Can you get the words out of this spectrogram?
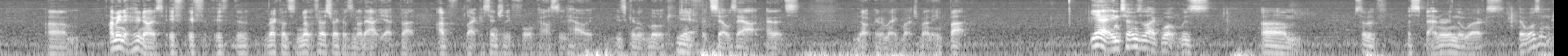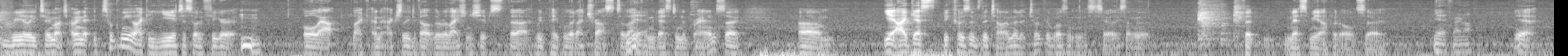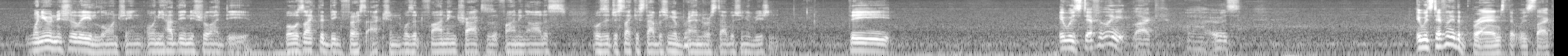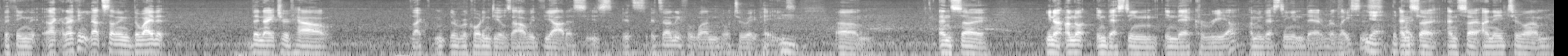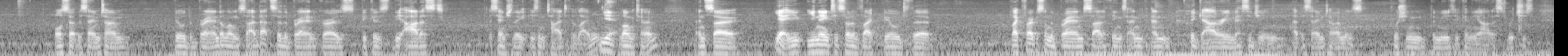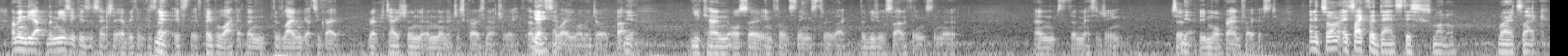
um, I mean, who knows if, if, if the records, not the first records are not out yet, but I've like essentially forecasted how it is going to look Yeah. if it sells out and it's not going to make much money. But yeah, in terms of like what was um, sort of a spanner in the works, there wasn't really too much. I mean, it, it took me like a year to sort of figure it Mm. all out, like, and actually develop the relationships that I, with people that I trust to like Yeah. invest in the brand. So, um, yeah, I guess because of the time that it took, it wasn't necessarily something that that messed me up at all. So, Yeah, fair enough. yeah. When you were initially launching, or when you had the initial idea, what was like the big first action? Was it finding tracks? Was it finding artists? Or was it just like establishing a brand or establishing a vision? The it was definitely like uh, it was it was definitely the brand that was like the thing that like and i think that's something the way that the nature of how like the recording deals are with the artists is it's it's only for one or two eps Mm. um, and so you know i'm not investing in their career i'm investing in their releases. Yeah, the and so and so i need to um, also at the same time build the brand alongside that so the brand grows because the artist essentially isn't tied to the label Yeah. long term and so yeah you, you need to sort of like build the like focus on the brand side of things and, and the gallery messaging at the same time as pushing the music and the artist which is i mean the, the music is essentially everything because Yeah. if, if people like it then the label gets a great reputation and then it just grows naturally and Yeah, that's the way you want to do it but. You can also influence things through like the visual side of things and the and the messaging to Yeah. be more brand focused. And it's it's like the dance discs model, where it's like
